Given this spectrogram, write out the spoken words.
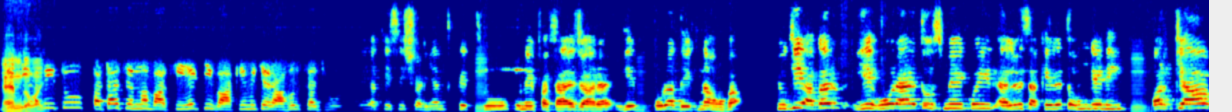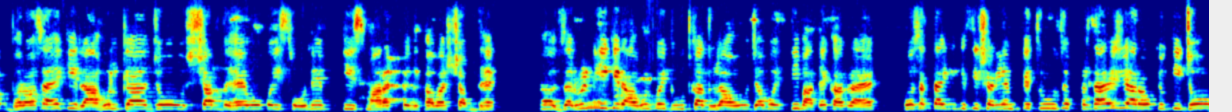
अहम गवाही। अभी तो पता चलना बाकी है कि वाकई में क्या राहुल सच बोल रहा है या किसी षड्यंत्र के थ्रू उन्हें फंसाया जा रहा है ये पूरा देखना होगा। क्योंकि अगर ये हो रहा है तो उसमें कोई एलविस अकेले तो होंगे नहीं। और क्या भरोसा है कि राहुल का जो शब्द है वो कोई सोने की स्मारक पे लिखा हुआ शब्द है? ज़रूरी नहीं कि राहुल कोई दूध का धुला हो जब वो इतनी बातें कर रहा है हो सकता है कि किसी षड्यंत्र के थ्रू उसे फंसाया जा रहा हो, क्योंकि जो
